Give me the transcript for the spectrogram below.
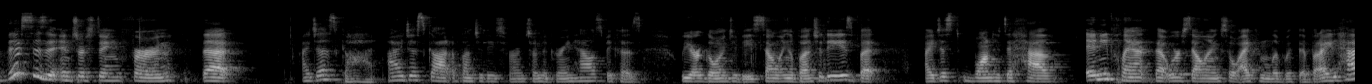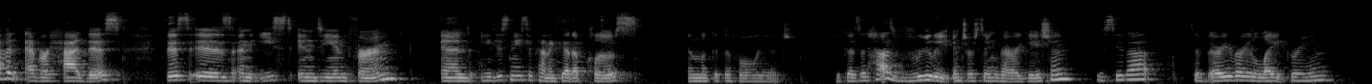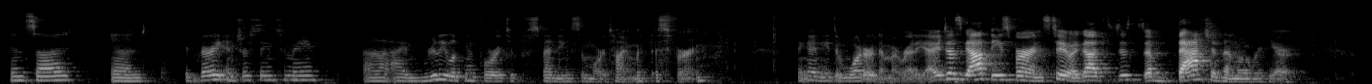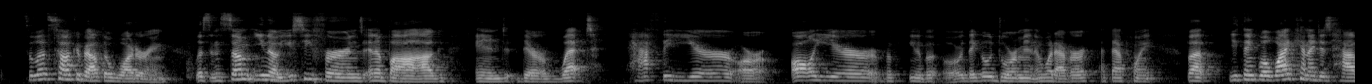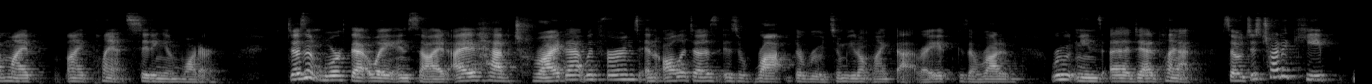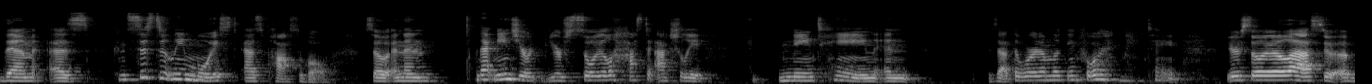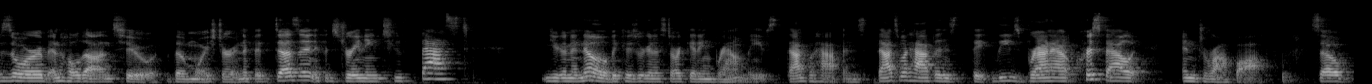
This is an interesting fern that I just got. I just got a bunch of these ferns from the greenhouse because we are going to be selling a bunch of these, but I just wanted to have any plant that we're selling so I can live with it. But I haven't ever had this this is an East Indian fern, and you just need to kind of get up close and look at the foliage because it has really interesting variegation. You see that? It's a very, very light green inside, and it's very interesting to me. Uh, I'm really looking forward to spending some more time with this fern. I think I need to water them already. I just got these ferns too. I got just a batch of them over here. So let's talk about the watering. Listen, some, you know, you see ferns in a bog and they're wet half the year or all year, you know, or they go dormant or whatever at that point. But you think, well, why can't I just have my, my plant sitting in water? Doesn't work that way inside. I have tried that with ferns and all it does is rot the roots and we don't like that, right? Because a rotted root means a dead plant. So just try to keep them as consistently moist as possible. So, and then that means your, your soil has to actually maintain and is that the word I'm looking for? maintain. Your soil has to absorb and hold on to the moisture. And if it doesn't, if it's draining too fast, you're gonna know because you're gonna start getting brown leaves. That's what happens. That's what happens. The leaves brown out, crisp out, and drop off. So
